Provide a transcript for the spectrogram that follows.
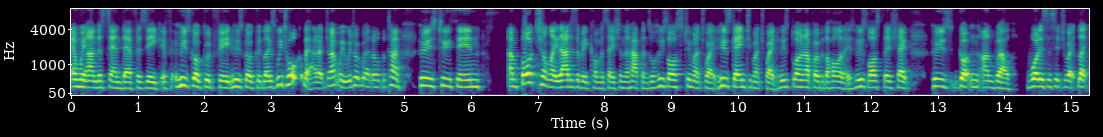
And we understand their physique. If who's got good feet, who's got good legs. We talk about it, don't we? We talk about it all the time. Who's too thin, Unfortunately, that is a big conversation that happens. Well, who's lost too much weight? Who's gained too much weight? Who's blown up over the holidays? Who's lost their shape? Who's gotten unwell? What is the situation? Like,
